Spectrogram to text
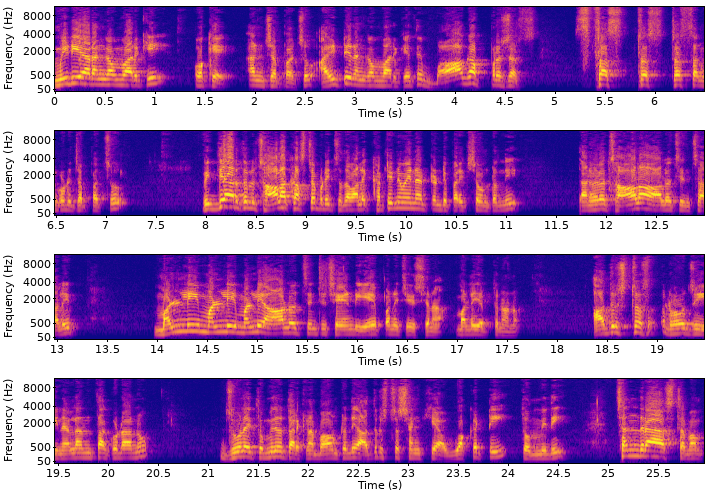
మీడియా రంగం వారికి ఓకే అని చెప్పచ్చు ఐటీ రంగం వారికి అయితే బాగా ప్రెషర్స్ స్ట్రెస్ స్ట్రెస్ స్ట్రెస్ అని కూడా చెప్పచ్చు. విద్యార్థులు చాలా కష్టపడి చదవాలి కఠినమైనటువంటి పరీక్ష ఉంటుంది. దానివల్ల చాలా ఆలోచించాలి. మళ్ళీ మళ్ళీ మళ్ళీ ఆలోచించి చేయండి ఏ పని చేసినా. మళ్ళీ చెప్తున్నాను. అదృష్ట రోజు ఈ నెలంతా కూడాను జూలై తొమ్మిదో తారీఖున బాగుంటుంది. అదృష్ట సంఖ్య ఒకటి తొమ్మిది. చంద్రాష్టమం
